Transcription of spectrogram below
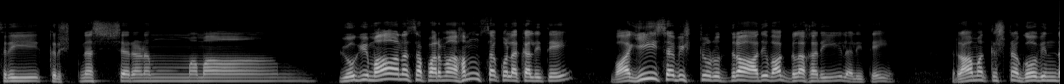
శ్రీకృష్ణశరణం మమా. యోగిమానస పరమహంసకుల కలితే వాగీశ విష్ణు రుద్రాది వాగ్లహరి లలితే. రామకృష్ణ గోవింద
